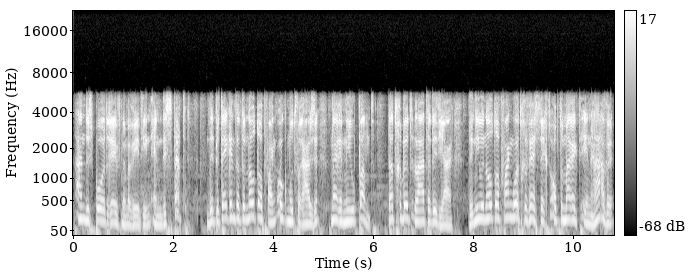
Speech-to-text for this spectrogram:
aan de spoordreef nummer 14 in de stad. Dit betekent dat de noodopvang ook moet verhuizen naar een nieuw pand. Dat gebeurt later dit jaar. De nieuwe noodopvang wordt gevestigd op de markt in Haven.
